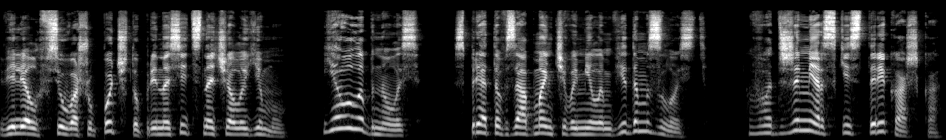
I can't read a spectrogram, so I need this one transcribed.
велел всю вашу почту приносить сначала ему». Я улыбнулась, спрятав за обманчиво милым видом злость. «Вот же мерзкий старикашка.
